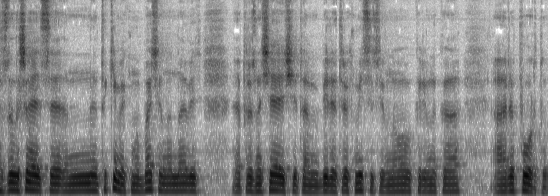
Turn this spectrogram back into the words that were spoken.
залишається не таким, як ми бачили, навіть е, призначаючи там біля трьох місяців нового керівника аеропорту.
